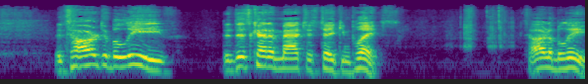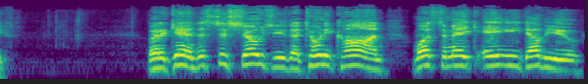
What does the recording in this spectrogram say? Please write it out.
it's hard to believe that this kind of match is taking place. It's hard to believe. But again, this just shows you that Tony Khan wants to make AEW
